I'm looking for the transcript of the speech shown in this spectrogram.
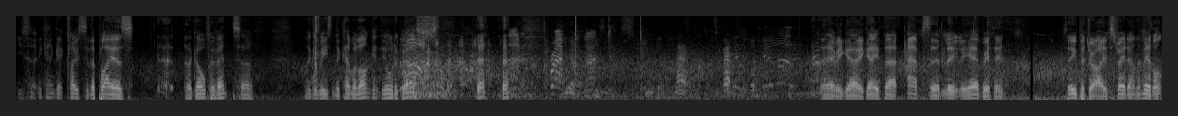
you certainly can get close to the players at a golf event, so another good reason to come along, get the autographs. there we go, he gave that absolutely everything. Super drive, straight down the middle.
